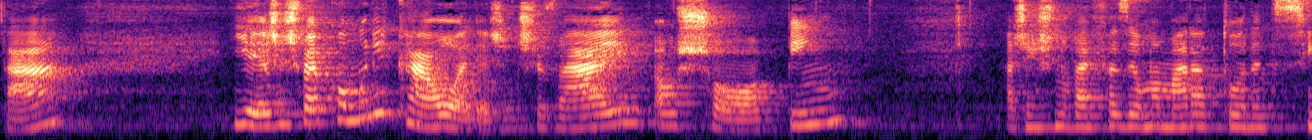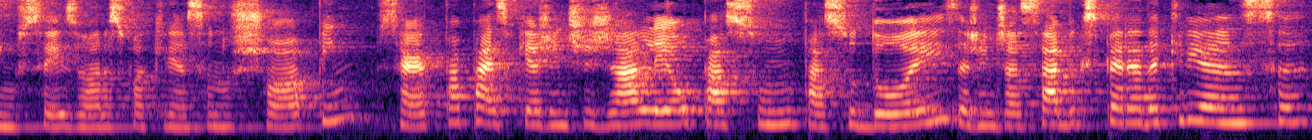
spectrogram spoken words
tá? E aí a gente vai comunicar, olha, a gente vai ao shopping, a gente não vai fazer uma maratona de 5, 6 horas com a criança no shopping, certo, papais? Porque a gente já leu o passo 1, um, passo 2, a gente já sabe o que esperar da criança,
